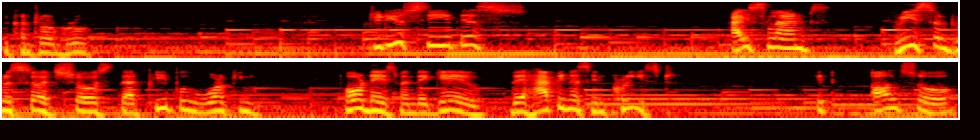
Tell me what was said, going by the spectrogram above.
the control group. Did you see this? Iceland's recent research shows that people working four days when they gave, their happiness increased. It also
